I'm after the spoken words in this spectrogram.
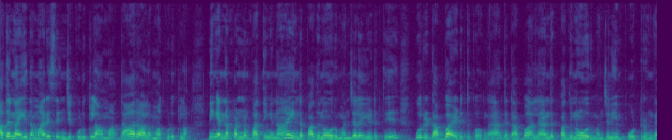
அதை நான் இதை மாதிரி செஞ்சு கொடுக்கலாமா? தாராளமாக கொடுக்கலாம். நீங்கள் என்ன பண்ணணும் பார்த்தீங்கன்னா இந்த பதினோரு மஞ்சளை எடுத்து ஒரு டப்பா எடுத்துக்கோங்க. அந்த டப்பாவில் அந்த பதினோரு மஞ்சளையும் போட்டுருங்க.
